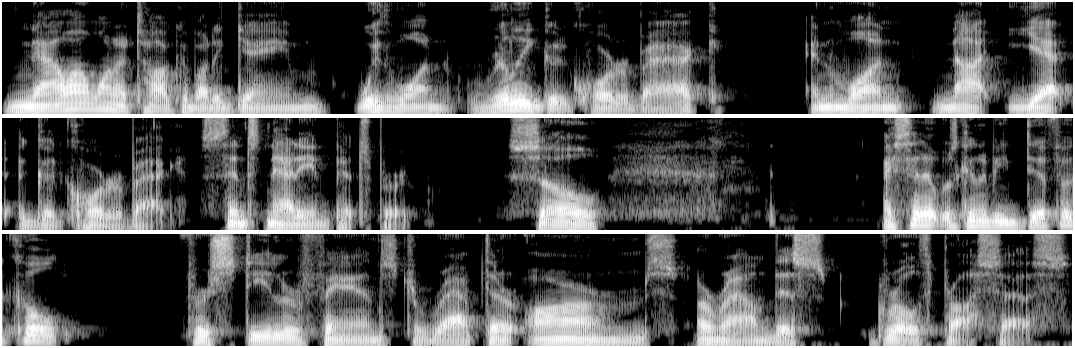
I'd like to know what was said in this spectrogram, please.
Now I want to talk about a game with one really good quarterback and one not yet a good quarterback, Cincinnati and Pittsburgh. So I said it was going to be difficult for Steeler fans to wrap their arms around this growth process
